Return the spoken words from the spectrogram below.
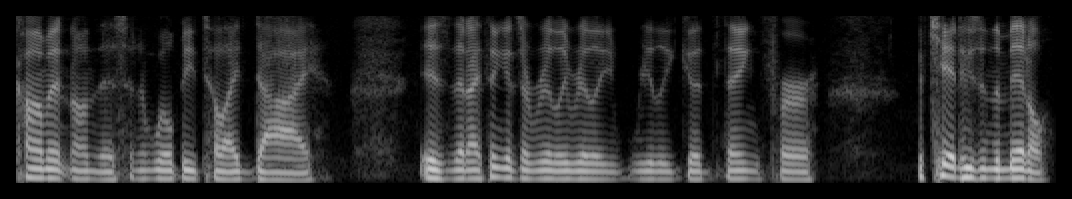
comment on this, and it will be till I die, is that I think it's a really, really, really good thing for a kid who's in the middle,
